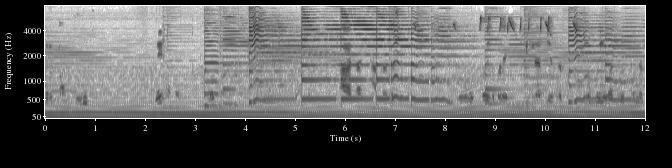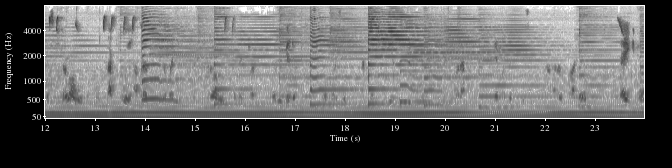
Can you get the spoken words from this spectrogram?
આ થાય આપણા દર્શન તો હવે તમારે ગિરનારની અંદર લોકો એવા દેવસ્થાનના દર્શન કરવા હોય લાગતું હોય આપણા કરવા હોય તમે જય જય. જય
